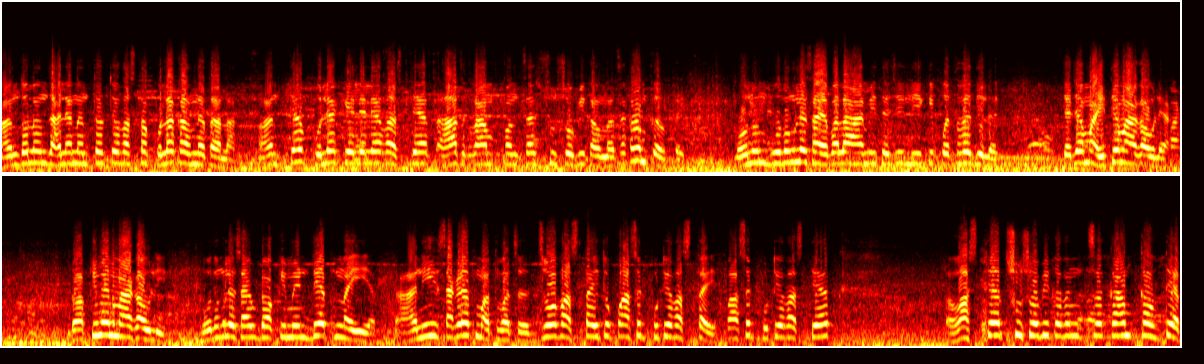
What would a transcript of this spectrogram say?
आंदोलन झाल्यानंतर तो रस्ता खुला करण्यात आला आणि त्या खुल्या केलेल्या रस्त्यात आज ग्रामपंचायत सुशोभीकरणाचं काम करत आहे म्हणून बुरुंगले साहेबाला आम्ही त्याची लेखी पत्र दिलं त्याच्या माहिती मागवल्या. डॉक्युमेंट मागवली. बोदंगले साहेब डॉक्युमेंट देत नाही आहेत. आणि सगळ्यात महत्त्वाचं जो रस्ता आहे तो पासष्ट फुटे रस्ता आहे पासष्ट फुटे रस्त्यात रस्त्यात सुशोभीकरणचं काम करतात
